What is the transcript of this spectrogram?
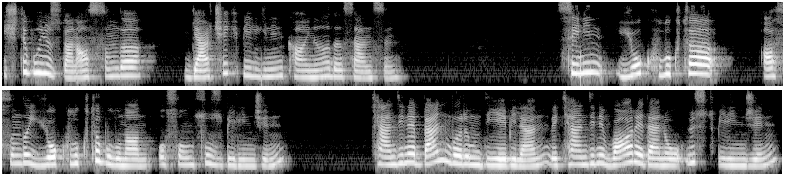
İşte bu yüzden aslında gerçek bilginin kaynağı da sensin. Senin yoklukta aslında yoklukta bulunan o sonsuz bilincin kendine ben varım diyebilen ve kendini var eden o üst bilincin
